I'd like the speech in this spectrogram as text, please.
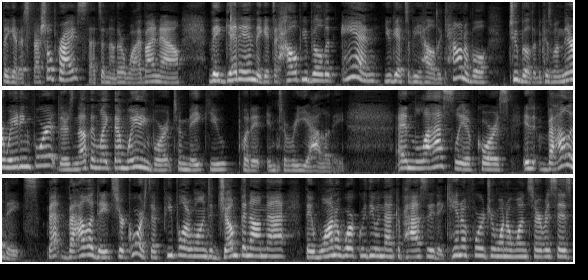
They get a special price. That's another why buy now. They get in, they get to help you build it, and you get to be held accountable to build it because when they're waiting for it, there's nothing like them waiting for it to make you put it into reality. And lastly, of course, it validates. That validates your course. If people are willing to jump in on that, they want to work with you in that capacity, they can't afford your one on one services,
